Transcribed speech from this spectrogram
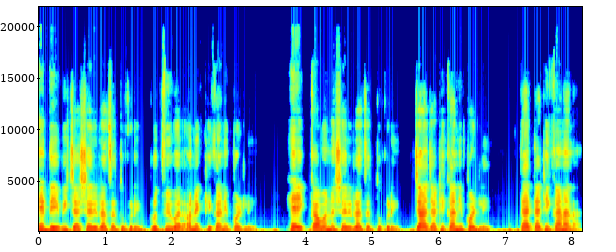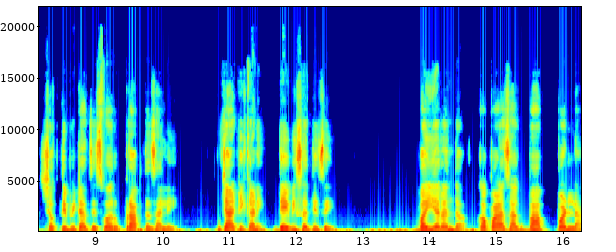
हे देवीच्या शरीराचे तुकडे पृथ्वीवर अनेक ठिकाणी पडले. हे एक्कावन्न शरीराचे तुकडे ज्या ज्या ठिकाणी पडले त्या त्या ठिकाणाला शक्तिपीठाचे स्वरूप प्राप्त झाले. ज्या ठिकाणी देवी सतीचे बय्यरंद कपाळाचा भाग पडला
